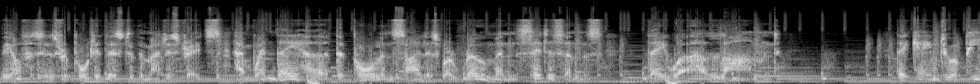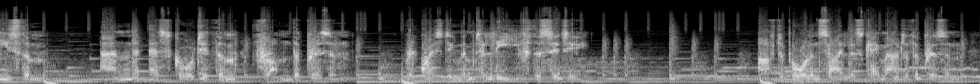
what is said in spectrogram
The officers reported this to the magistrates, and when they heard that Paul and Silas were Roman citizens, they were alarmed. They came to appease them and escorted them from the prison, requesting them to leave the city. After Paul and Silas came out of the prison,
